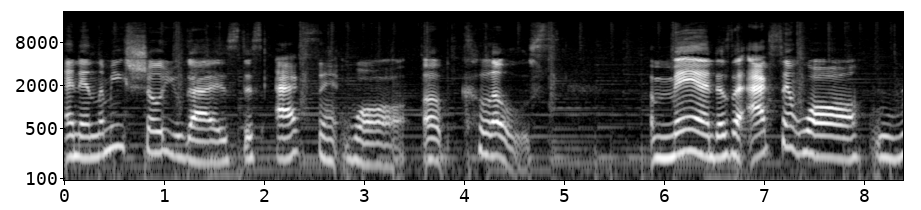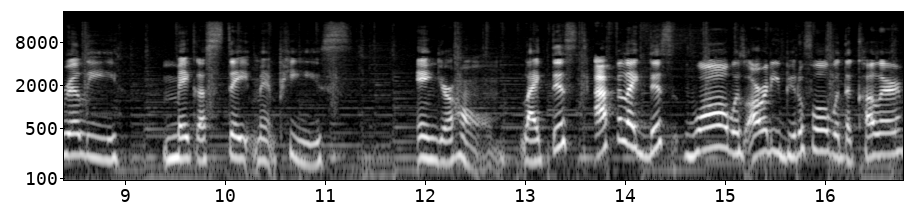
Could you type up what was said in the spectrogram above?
And then let me show you guys this accent wall up close. Man, does the accent wall really make a statement piece in your home. Like this, I feel like this wall was already beautiful with the color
